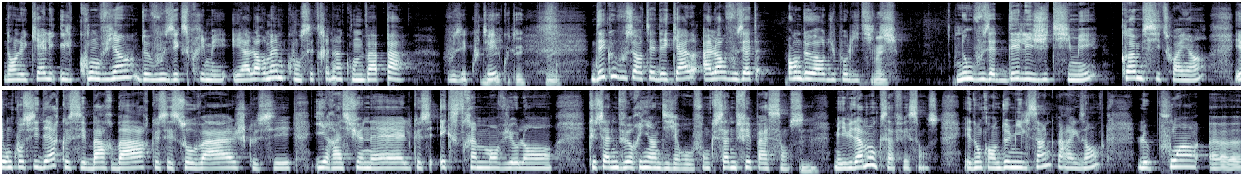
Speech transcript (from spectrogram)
dans lesquels il convient de vous exprimer, et alors même qu'on sait très bien qu'on ne va pas vous écoutez oui. dès que vous sortez des cadres, alors vous êtes en dehors du politique. Oui. Donc vous êtes délégitimé comme citoyen et on considère que c'est barbare, que c'est sauvage, que c'est irrationnel, que c'est extrêmement violent, que ça ne veut rien dire au fond, que ça ne fait pas sens. Mais évidemment que ça fait sens. Et donc en 2005 par exemple, le point, euh,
